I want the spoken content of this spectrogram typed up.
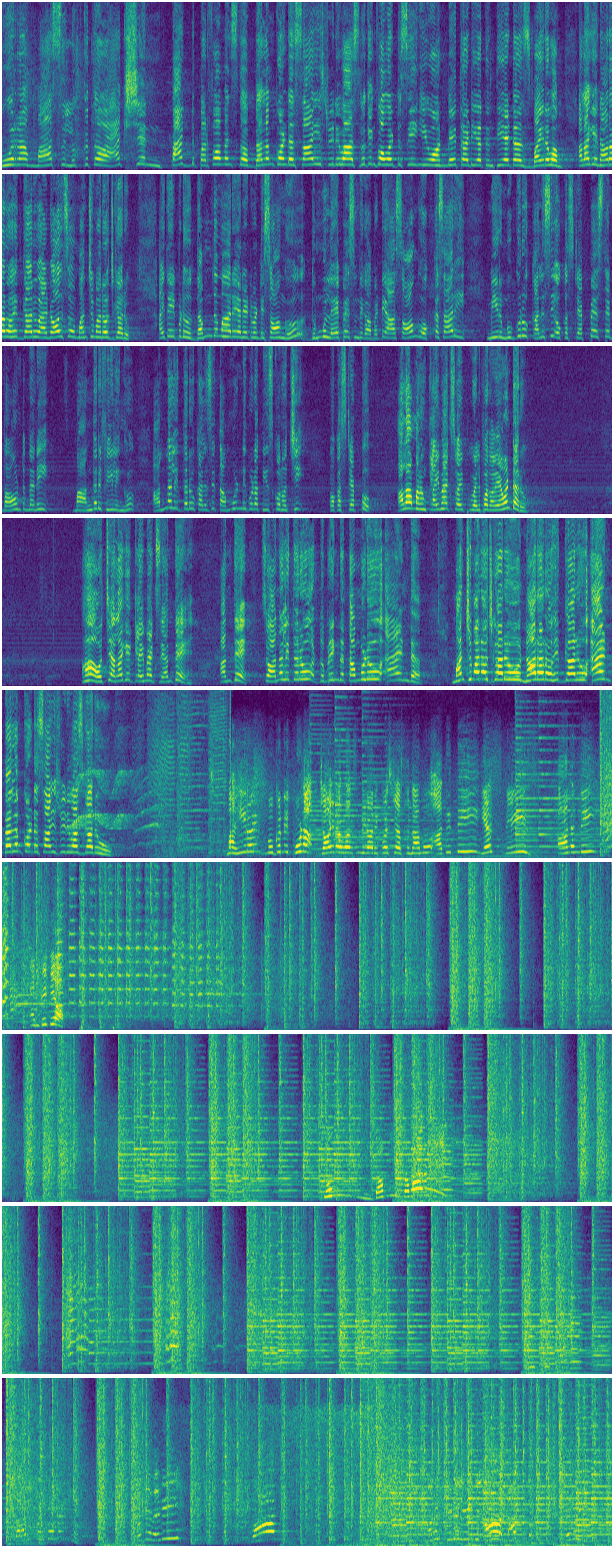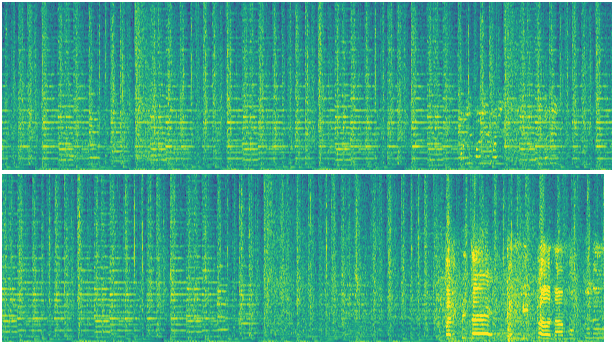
ఊర మాస్ లుక్తో action packed పర్ఫార్మెన్స్తో Bellamkonda Sai Srinivas looking forward to seeing you on May thirtieth in theatres Bhairavam. అలాగే నారా రోహిత్ గారు and also మంచు మనోజ్ గారు. అయితే ఇప్పుడు దమ్ దుమారే అనేటువంటి సాంగ్ దుమ్ము లేపేసింది కాబట్టి ఆ సాంగ్ ఒక్కసారి మీరు ముగ్గురు కలిసి ఒక స్టెప్ వేస్తే బాగుంటుందని మా అందరి ఫీలింగు అన్నలు ఇద్దరూ కలిసి తమ్ముడిని కూడా తీసుకొని వచ్చి ఒక స్టెప్ అలా మనం క్లైమాక్స్ వైపుకి వెళ్ళిపోదాం. ఏమంటారు? వచ్చి అలాగే క్లైమాక్స్ అంతే. అంతే. సో అన్నలిద్దరు టు బ్రింగ్ ద తమ్ముడు అండ్ మంచు మనోజ్ గారు నారా రోహిత్ గారు అండ్ బెల్లంకొండ సాయి శ్రీనివాస్ గారు. మా హీరోయిన్స్ ముగ్గురిని కూడా జాయిన్ అవ్వాల్సిందిగా రిక్వెస్ట్ చేస్తున్నాము. Aditi yes please Anandi and Divya. దుమ్ దమ్ నా ముక్కులు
